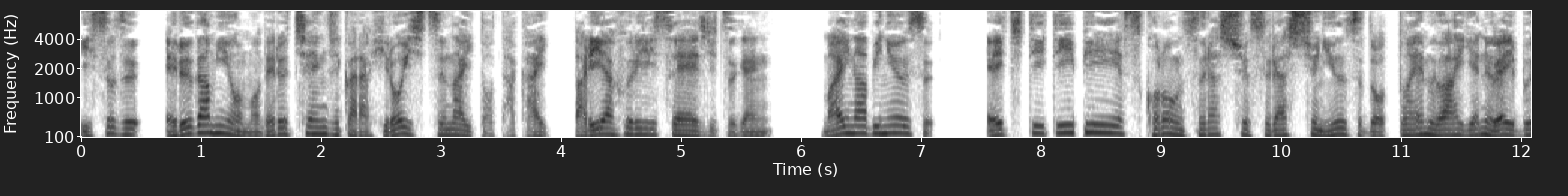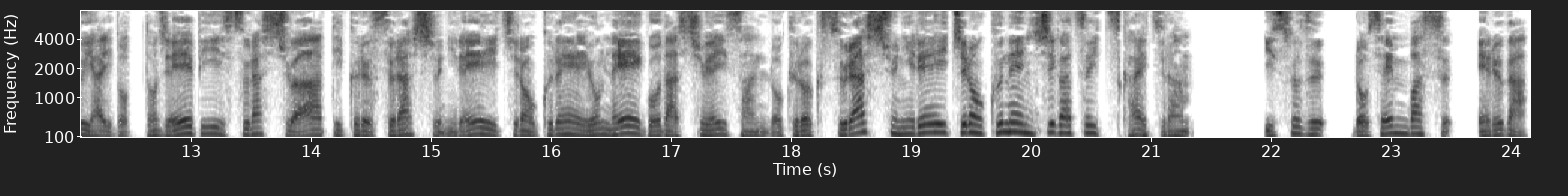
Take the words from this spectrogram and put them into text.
イスズ、エルガミオモデルチェンジから広い室内と高い、バリアフリー性実現。マイナビニュース。Https コロンスラッシュスラッシュニュース .minavi.jp スラッシュアーティクルスラッシュ 20160405-A366 スラッシュ2016年4月5日閲覧。イスズ、路線バス、エルガ、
